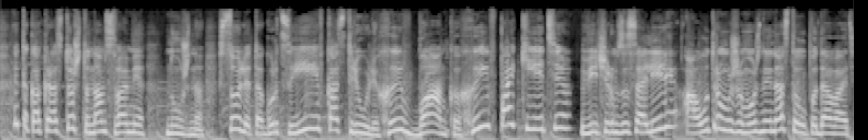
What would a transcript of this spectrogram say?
– это как раз то, что нам с вами нужно. Солят огурцы и в кастрюлях, и в банках, и в пакете. Вечером засолили, а утром уже можно и на стол подавать.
